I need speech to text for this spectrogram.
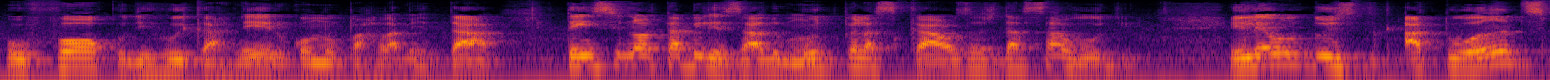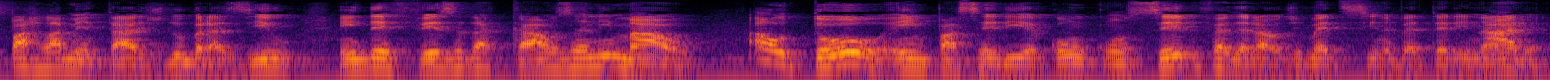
o foco de Rui Carneiro como parlamentar tem se notabilizado muito pelas causas da saúde. Ele é um dos atuantes parlamentares do Brasil em defesa da causa animal. Autor, em parceria com o Conselho Federal de Medicina Veterinária,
